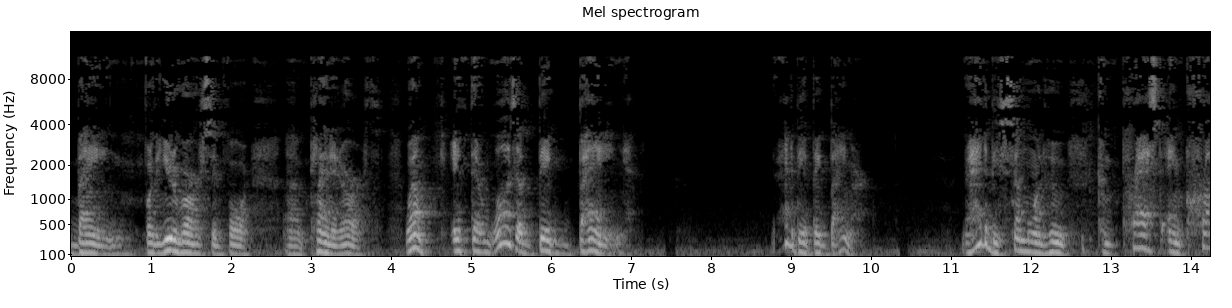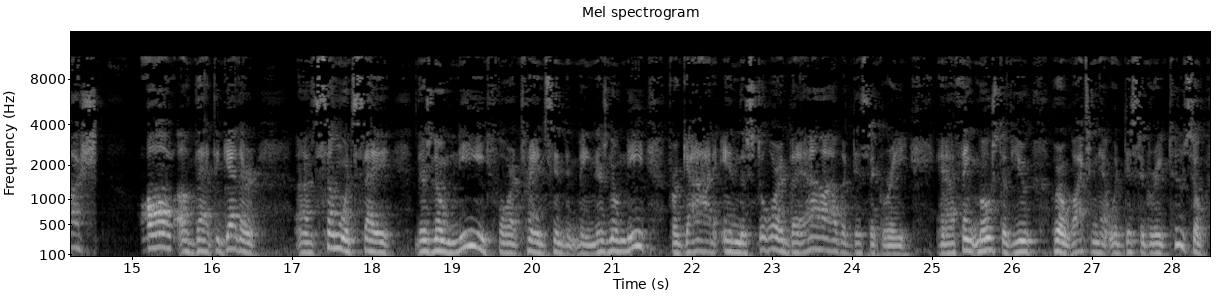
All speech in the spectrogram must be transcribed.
Bang for the universe and for uh, planet Earth. Well, if there was a Big Bang, there had to be a Big Banger. There had to be someone who compressed and crushed all of that together. Uh, some would say there's no need for a transcendent being. There's no need for God in the story, but how I would disagree. And I think most of you who are watching that would disagree too. So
